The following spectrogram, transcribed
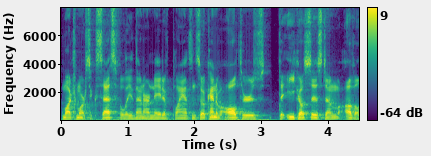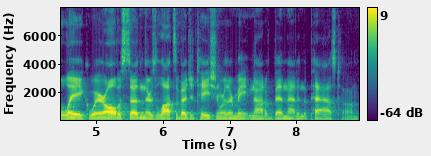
much more successfully than our native plants, and so it kind of alters the ecosystem of a lake where all of a sudden there's lots of vegetation where there may not have been that in the past. Um,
